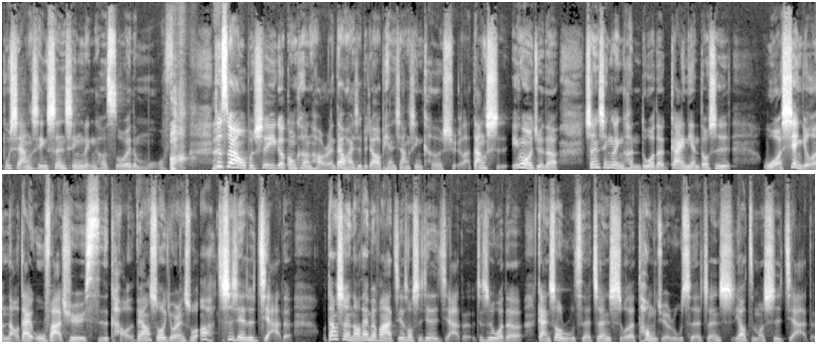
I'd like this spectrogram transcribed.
不相信身心灵和所谓的魔法。哦、就虽然我不是一个功课很好人，但我还是比较偏相信科学啦。当时，因为我觉得身心灵很多的概念都是。我现有的脑袋无法去思考的，比方说有人说啊，世界是假的，我当时的脑袋没有办法接受世界是假的，就是我的感受如此的真实，我的痛觉如此的真实，要怎么是假的？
